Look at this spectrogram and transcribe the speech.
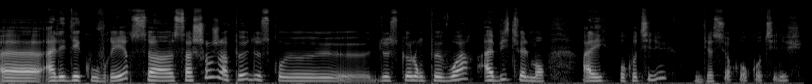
euh, à les découvrir. Ça, ça change un peu de ce que de ce que l'on peut voir habituellement. Allez, on continue? Bien sûr qu'on continue.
